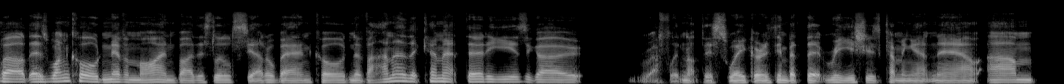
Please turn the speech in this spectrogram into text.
Well, there's one called Nevermind by this little Seattle band called Nirvana that came out 30 years ago, roughly not this week or anything, but the reissue is coming out now. Um,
